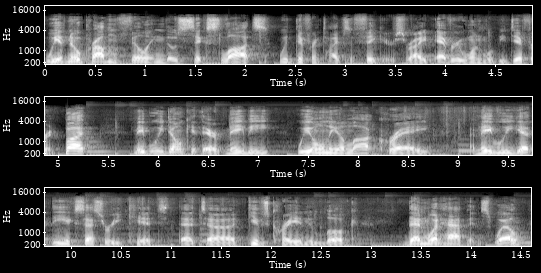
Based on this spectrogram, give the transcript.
we have no problem filling those six slots with different types of figures, right? Everyone will be different. But maybe we don't get there. Maybe we only unlock Cray. Maybe we get the accessory kit that uh, gives Cray a new look. Then what happens? Well,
